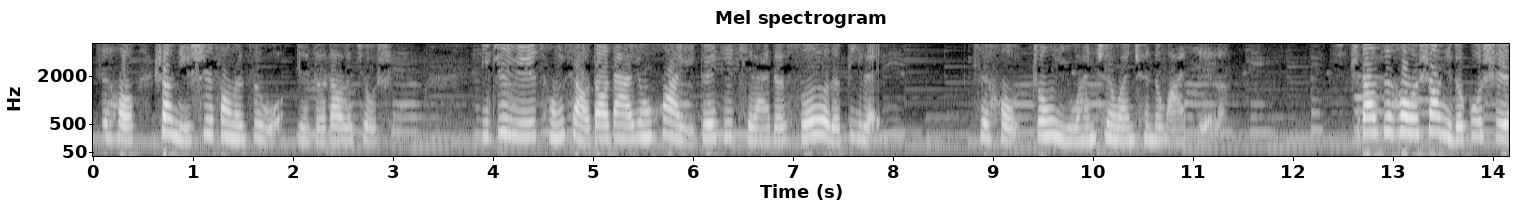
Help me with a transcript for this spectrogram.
最后少女释放了自我，也得到了救赎，以至于从小到大用话语堆积起来的所有的壁垒，最后终于完全完全的瓦解了。直到最后，少女的故事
